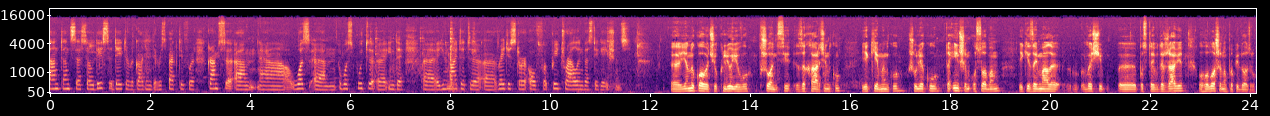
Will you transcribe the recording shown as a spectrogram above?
sentence. Uh, So this data regarding the respective uh, crimes uh, um, uh, was um, was put in the United uh, Register of Pre-Trial Investigations. Е, Януковичу, Клюєву, Пшонці, Захарченку, Якименку, Шуляку та іншим особам, які займали вищі е, пости в державі, оголошено про підозру.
